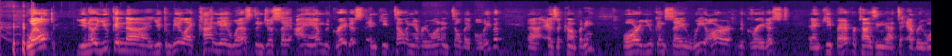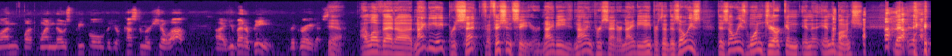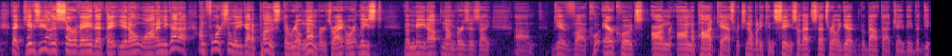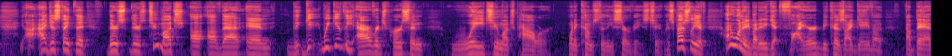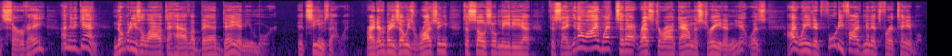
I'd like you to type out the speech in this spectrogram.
well, you know, you can uh, you can be like Kanye West and just say I am the greatest and keep telling everyone until they believe it uh, as a company, or you can say we are the greatest and keep advertising that to everyone. But when those people, your customers, show up, uh, you better be the greatest. Yeah. I love that uh, 98% efficiency or 99% or 98%. There's always there's always one jerk in in, in the bunch that that gives you the survey that they you don't want and you got to unfortunately you got to post the real numbers, right? Or at least the made up numbers as I um, give uh, air quotes on on a podcast, which nobody can see. So that's that's really good about that, JB. But I just think that there's there's too much uh, of that, and the, we give the average person way too much power when it comes to these surveys too. Especially if I don't want anybody to get fired because I gave a, a bad survey. I mean, again, nobody's allowed to have a bad day anymore. It seems that way, right? Everybody's always rushing to social media to say, you know, I went to that restaurant down the street and it was, I waited 45 minutes for a table.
